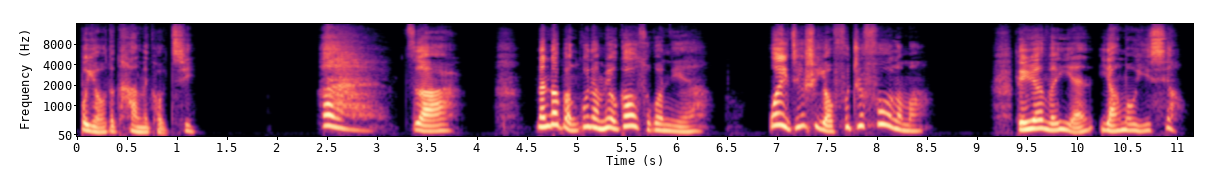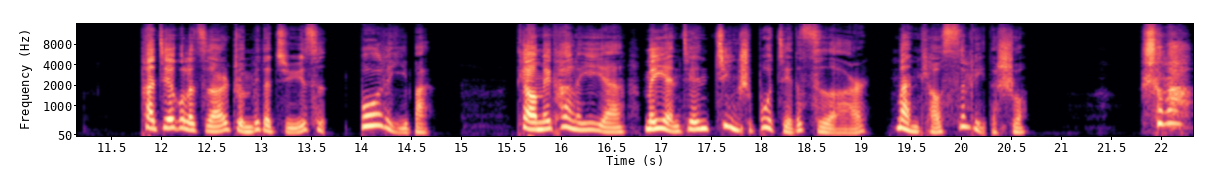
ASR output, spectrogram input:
不由得叹了口气：“唉，子儿，难道本姑娘没有告诉过你，我已经是有夫之妇了吗？”林渊闻言，扬眸一笑，他接过了子儿准备的橘子，剥了一半，挑眉看了一眼眉眼间尽是不解的子儿，慢条斯理的说：“什么？”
